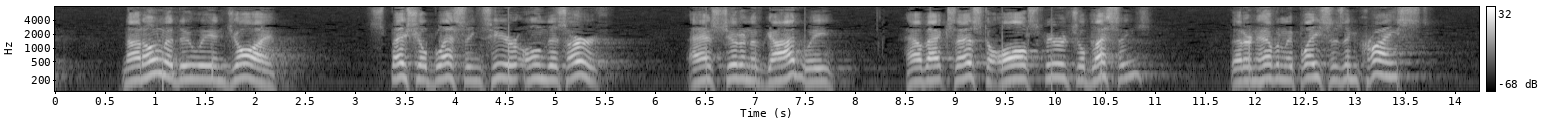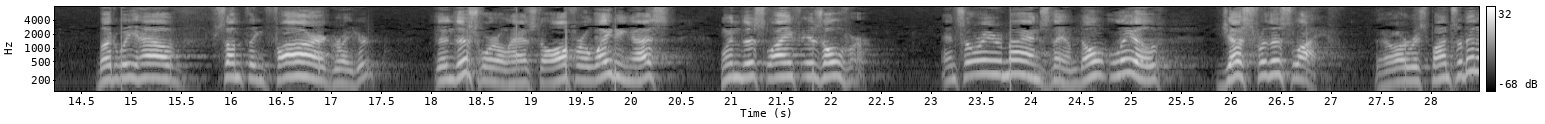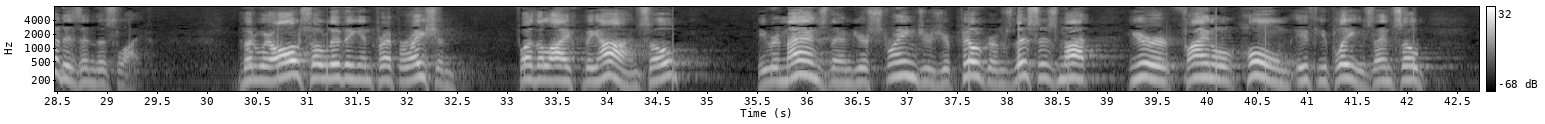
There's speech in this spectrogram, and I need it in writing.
Not only do we enjoy special blessings here on this earth, as children of God, we have access to all spiritual blessings that are in heavenly places in Christ, but we have something far greater than this world has to offer awaiting us when this life is over. And so he reminds them don't live just for this life. There are responsibilities in this life. But we're also living in preparation for the life beyond. So he reminds them, You're strangers, you're pilgrims. This is not your final home, if you please. And so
